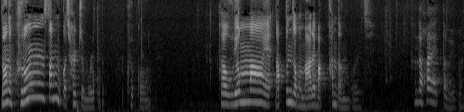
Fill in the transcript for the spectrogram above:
나는 그런 쌍욕까지 할 줄 몰랐거든. 그니까. 그니까 우리 엄마의 나쁜 점은 말을 막 한다는 거지. 근데 화해했다며 이번에.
